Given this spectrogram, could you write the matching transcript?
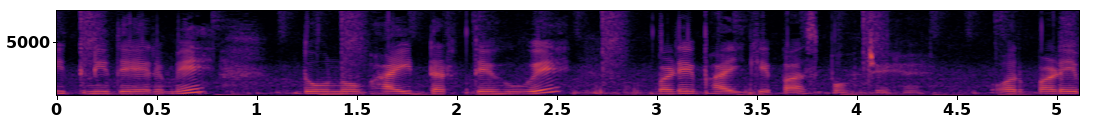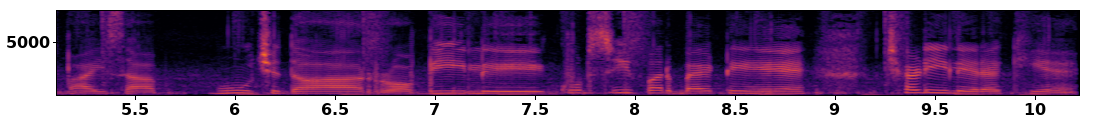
इतनी देर में दोनों भाई डरते हुए बड़े भाई के पास पहुँचे हैं और बड़े भाई साहब मूछदार रौबीले कुर्सी पर बैठे हैं छड़ी ले रखी है।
